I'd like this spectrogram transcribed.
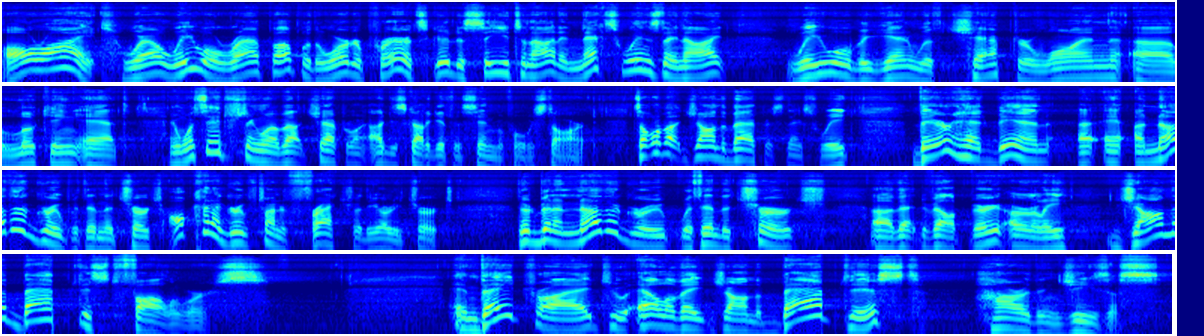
All right. Well, we will wrap up with a word of prayer. It's good to see you tonight. And next Wednesday night, we will begin with chapter one, uh, looking at, and what's interesting about chapter one, I just got to get this in before we start. It's all about John the Baptist next week. There had been a, a, another group within the church, all kind of groups trying to fracture the early church. There had been another group within the church uh, that developed very early, John the Baptist followers. And they tried to elevate John the Baptist higher than Jesus.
